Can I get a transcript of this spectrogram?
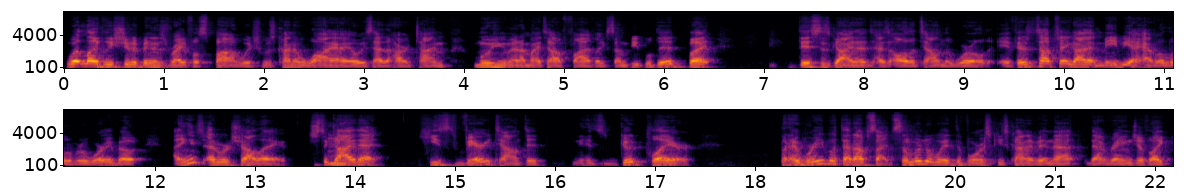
what likely should have been his rightful spot, which was kind of why I always had a hard time moving him out of my top five, like some people did. But this is a guy that has all the talent in the world. If there's a top 10 guy that maybe I have a little bit of worry about, I think it's Eduard Šalé, Just a mm. guy that he's very talented. He's a good player, but I worry about that upside. Similar to the way Dvorsky's kind of in that that range of like,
